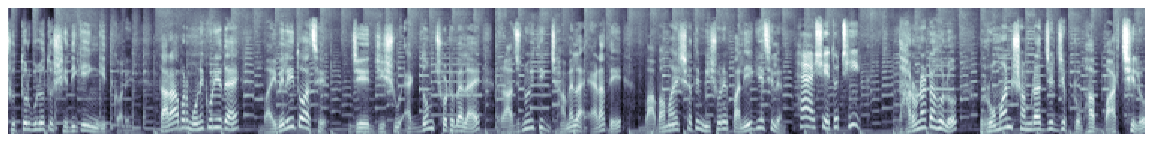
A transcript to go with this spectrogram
সূত্রগুলো তো সেদিকে ইঙ্গিত করে। তারা আবার মনে করিয়ে দেয় বাইবেলেই তো আছে। যে যিশু একদম ছোটবেলায় রাজনৈতিক ঝামেলা এড়াতে বাবা মায়ের সাথে মিশরে পালিয়ে গিয়েছিলেন। হ্যাঁ সে তো ঠিক। ধারণাটা হলো রোমান সাম্রাজ্যের যে প্রভাব বাড়ছিল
